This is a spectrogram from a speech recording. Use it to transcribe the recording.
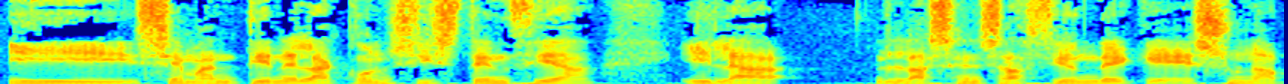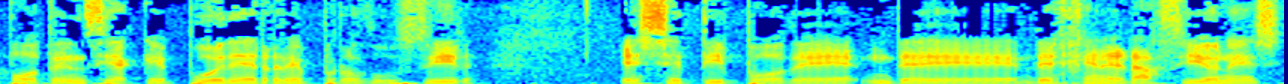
y se mantiene la consistencia y la, sensación de que es una potencia que puede reproducir ese tipo de, de, generaciones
